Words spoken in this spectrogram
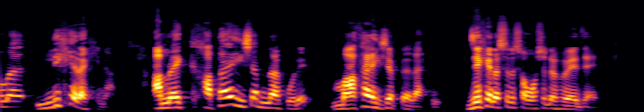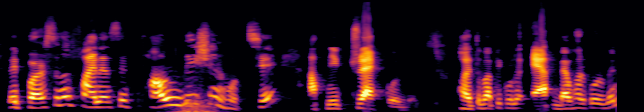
আমরা লিখে রাখি না। আমরা এই খাতায় হিসাব না করে মাথায় হিসাবটা রাখি, যেখানে আসলে সমস্যাটা হয়ে যায়। তাই পার্সোনাল ফাইন্যান্সের ফাউন্ডেশন হচ্ছে আপনি ট্র্যাক করবেন। হয়তো আপনি কোনো অ্যাপ ব্যবহার করবেন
